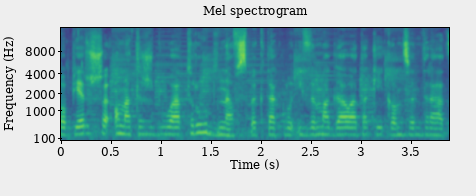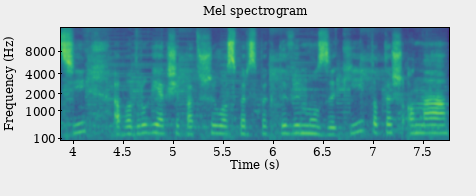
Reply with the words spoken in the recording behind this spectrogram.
Po pierwsze, ona też była trudna w spektaklu i wymagała takiej koncentracji, a po drugie, jak się patrzyło z perspektywy muzyki, to też ona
